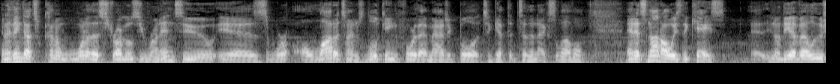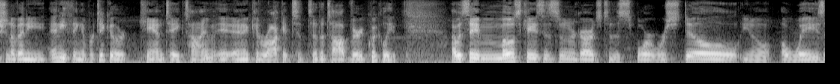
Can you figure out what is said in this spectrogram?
And I think that's kind of one of the struggles you run into is we're a lot of times looking for that magic bullet to get the, to the next level. And it's not always the case. Uh, you know, the evolution of any anything in particular can take time and it can rocket to, to the top very quickly. I would say most cases in regards to the sport, we're still, you know, a ways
